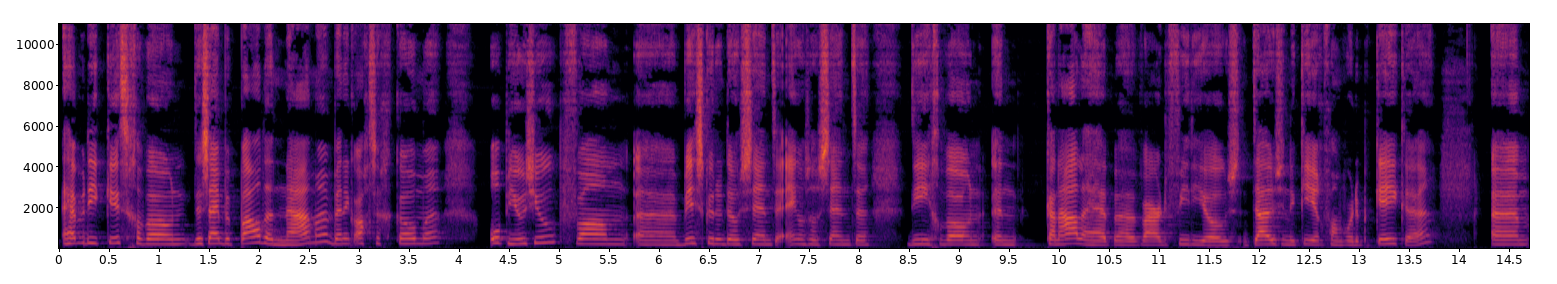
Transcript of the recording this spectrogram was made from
hebben die kids gewoon. Er zijn bepaalde namen, ben ik achtergekomen. Op YouTube van uh, wiskundedocenten, Engelsdocenten. Die gewoon een kanalen hebben waar de video's duizenden keren van worden bekeken. Um,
